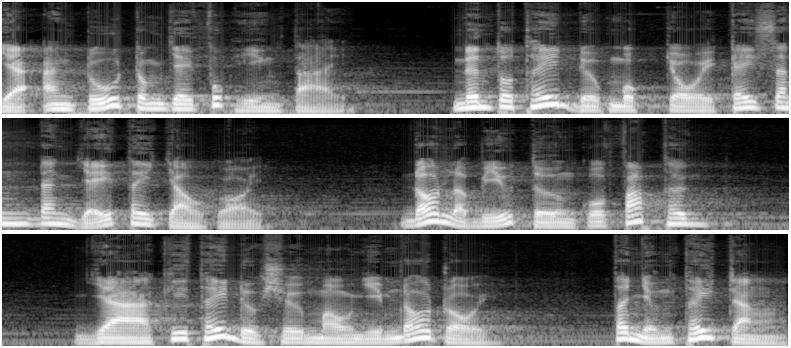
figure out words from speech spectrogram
và an trú trong giây phút hiện tại, nên tôi thấy được một chồi cây xanh đang giãy tay chào gọi. Đó là biểu tượng của pháp thân và khi thấy được sự màu nhiệm đó rồi, ta nhận thấy rằng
